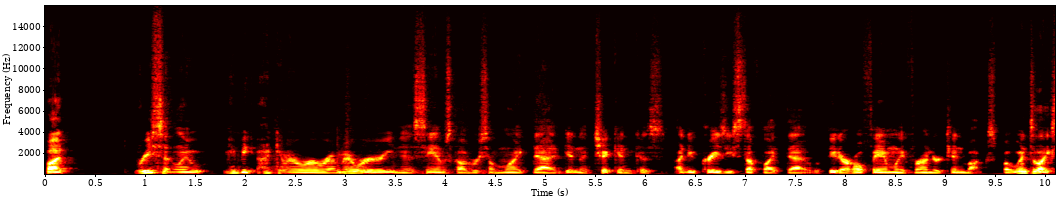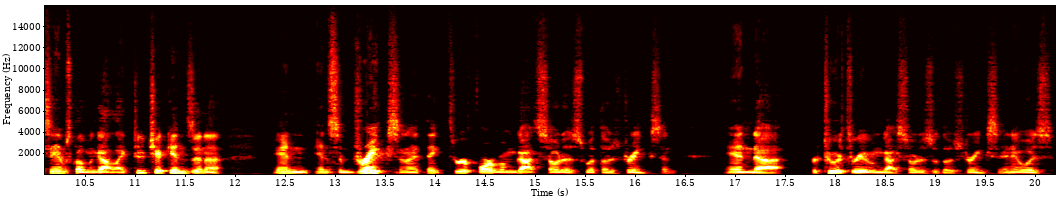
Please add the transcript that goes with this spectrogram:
but recently, maybe I can't remember. I remember we were eating at Sam's Club or something like that, getting a chicken because I do crazy stuff like that. We feed our whole family for under ten bucks. But went to like Sam's Club and got like two chickens and a and and some drinks, and I think three or four of them got sodas with those drinks, and and uh, or two or three of them got sodas with those drinks, and it was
